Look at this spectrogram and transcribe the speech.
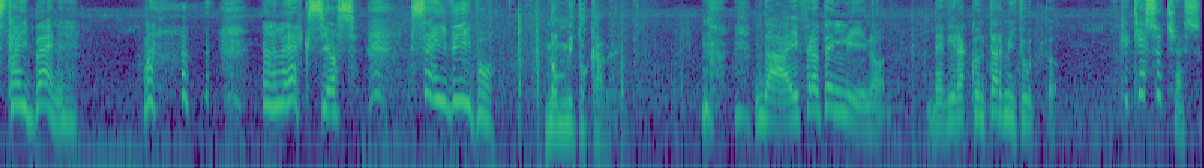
Stai bene? Alexios, sei vivo! Non mi toccare. Dai, fratellino, devi raccontarmi tutto. Che ti è successo?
